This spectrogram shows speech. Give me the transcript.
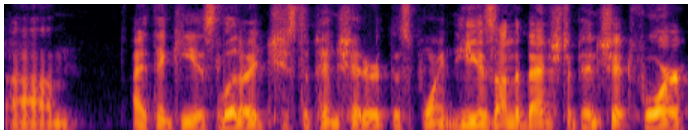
um, I think he is literally just a pinch hitter at this point. He is on the bench to pinch hit for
